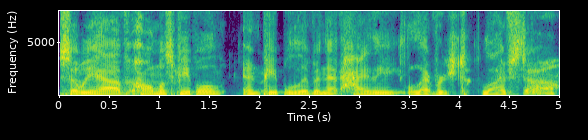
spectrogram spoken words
So we have homeless people and people living that highly leveraged lifestyle.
